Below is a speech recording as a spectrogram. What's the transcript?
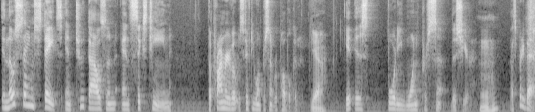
In those same states in 2016, the primary vote was 51% Republican. Yeah. It is 41% this year. Mm-hmm. That's pretty bad.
